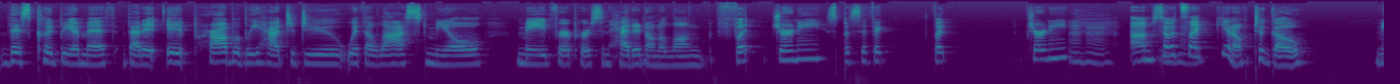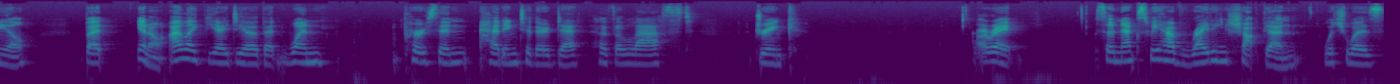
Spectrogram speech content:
this could be a myth, that it, it probably had to do with a last meal made for a person headed on a long foot journey, specific foot journey. Mm-hmm. Um, so it's like, you know, to go meal. But, you know, I like the idea that one person heading to their death has a last drink. All right. So next we have riding shotgun, which was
